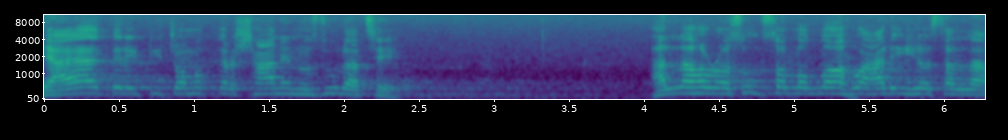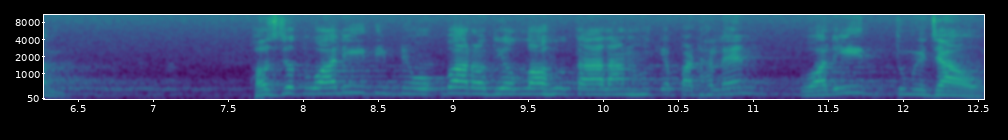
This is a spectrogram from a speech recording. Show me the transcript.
এই আয়াতের একটি চমৎকার শানে নজুল আছে। আল্লাহ রসুল সাল্লাহ আলী সাল্লাম হজরত ওয়ালিদ ইবনে ওকবা রদিয়াল্লাহু তালানহুকে পাঠালেন, ওয়ালিদ, তুমি যাও।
